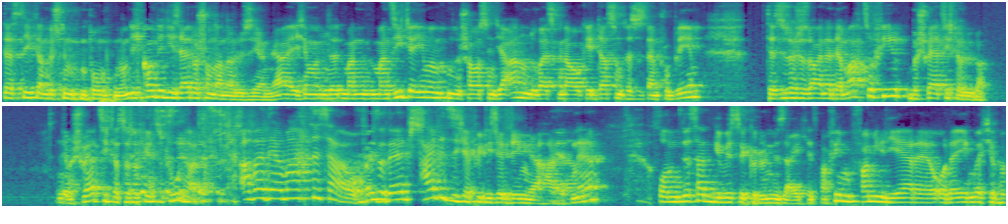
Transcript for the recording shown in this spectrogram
das liegt an bestimmten Punkten. Und ich konnte die selber schon analysieren. Ja? Ich, man, man sieht ja jemanden, du schaust ihn dir an und du weißt genau, okay, das und das ist dein Problem. Das ist so einer, der macht so viel, beschwert sich darüber. Der beschwert sich, dass er so viel zu tun hat. Aber der macht es auch. Also der entscheidet sich ja für diese Dinge halt. Ne? Und das hat gewisse Gründe, sage ich jetzt mal. Familiäre oder irgendwelche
